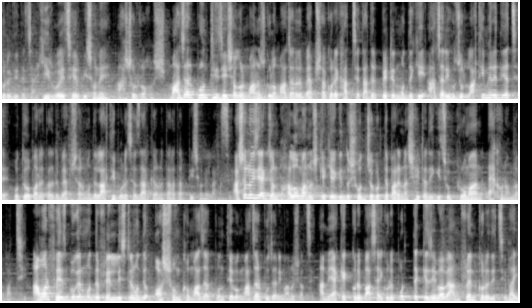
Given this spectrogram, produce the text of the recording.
করে দিতে চায়? কি রয়েছে এর পিছনে আসল রহস্য। মাজার পন্থী যে সকল মানুষগুলো মাজারের ব্যবসা করে খাচ্ছে, তাদের পেটের মধ্যে কি আজারি হুজুর লাথি মেরে দিয়েছে? হতেও পারে তাদের ব্যবসার মধ্যে লাথি পড়েছে, যার কারণে তারা তার পিছনে লাগছে। আসলে ওই যে একজন ভালো মানুষকে কেউ কিন্তু সহ্য করতে পারে না, সেটারই কিছু প্রমাণ এখন আমরা পাচ্ছি। আমার ফেসবুকের মধ্যে ফ্রেন্ড লিস্টের মধ্যে অসংখ্য মাজারপন্থী এবং মাজার পূজারী মানুষ আছে। আমি এক এক করে বাছাই করে প্রত্যেককে যেভাবে আনফ্রেন্ড করে দিচ্ছি, ভাই,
